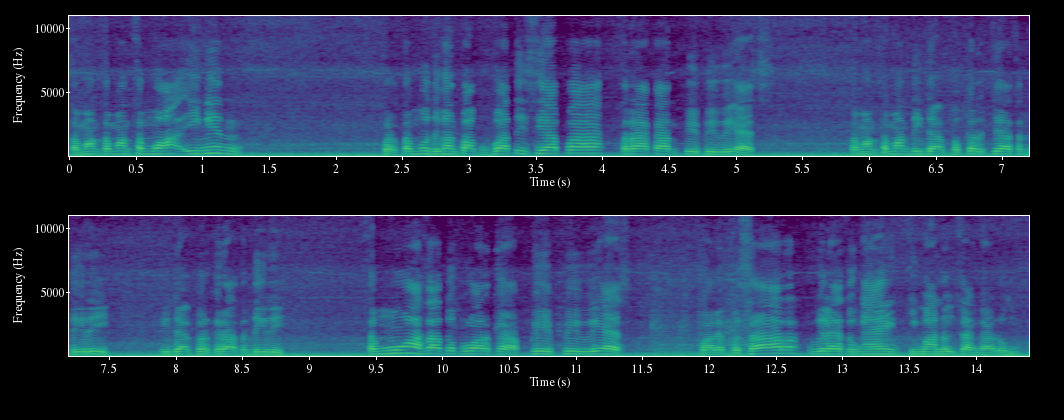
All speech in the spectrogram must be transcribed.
teman-teman semua ingin bertemu dengan Pak Bupati siapa? Serahkan BBWS teman-teman tidak bekerja sendiri tidak bergerak sendiri. Semua satu keluarga BBWS Balai Besar Wilayah Sungai Cimanuk Sanggarung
